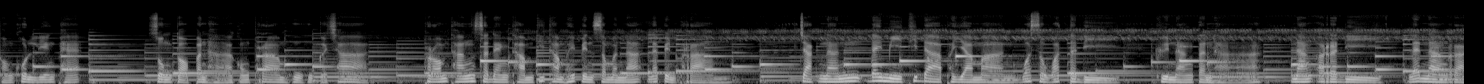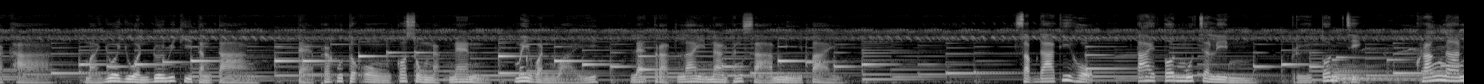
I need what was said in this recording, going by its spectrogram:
ของคนเลี้ยงแพะทรงตอบปัญหาของพราหมณ์หูหุกชาติ พร้อมทั้งแสดงธรรมที่ทำให้เป็นสมณะและเป็นพราหมณ์ จากนั้นได้มีธิดาพยามารวสวัตดี คือนางตันหา นางอรดี และนางราคา มายั่วยวนด้วยวิธีต่างๆ แต่พระพุทธองค์ก็ทรงหนักแน่น ไม่หวั่นไหว และตรัสไล่นางทั้งสามหนีไป สัปดาห์ที่ 6 ใต้ต้นมุจลิน หรือต้นจิก รั้งนั้น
